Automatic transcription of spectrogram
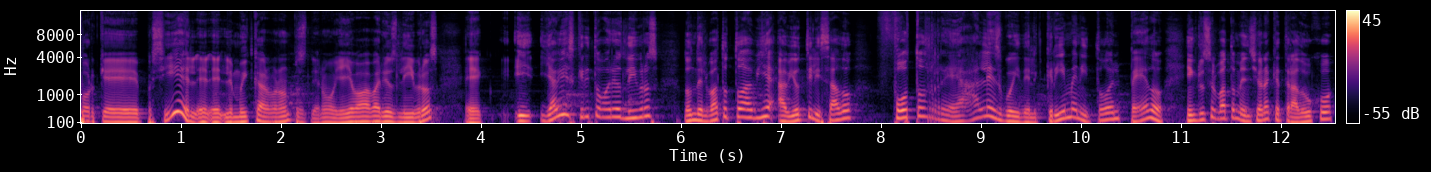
Porque, pues sí, el, el- el muy cabrón, pues de nuevo, ya llevaba varios libros. eh, y ya había escrito varios libros donde el vato todavía había utilizado fotos reales, güey, del crimen y todo el pedo. Incluso el vato menciona que tradujo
